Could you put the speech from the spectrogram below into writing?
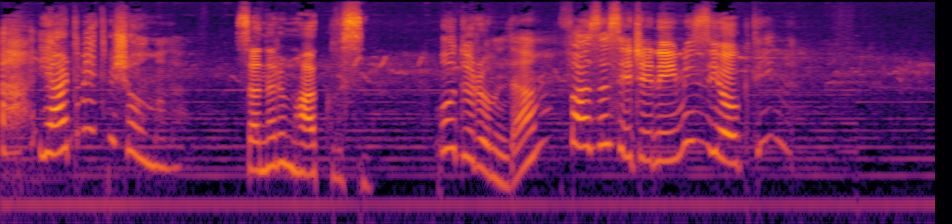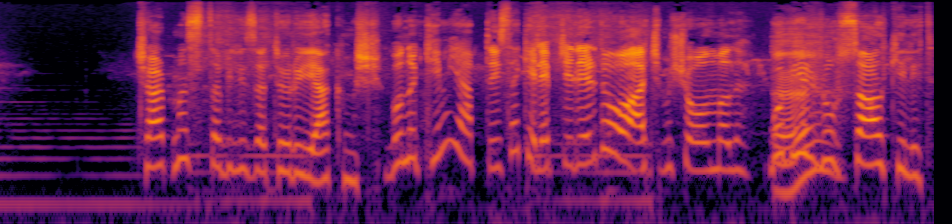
ah, yardım etmiş olmalı. Sanırım haklısın. Bu durumda fazla seçeneğimiz yok değil mi? Çarpma stabilizatörü yakmış. Bunu kim yaptıysa kelepçeleri de o açmış olmalı. Bu Ee? bir ruhsal kilit.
